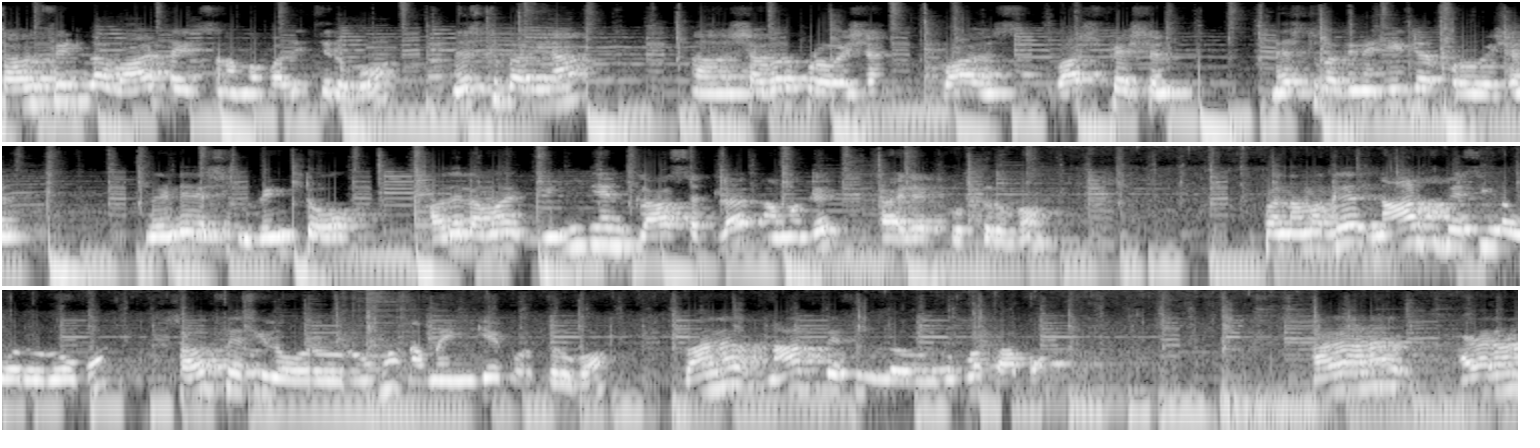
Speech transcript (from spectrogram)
செவன் ஃபீட்டில் வால் டைல்ஸ் நம்ம பதிச்சிருக்கோம். நெக்ஸ்ட் பார்த்தீங்கன்னா shower provision wash wash basin next பார்த்தீங்கன்னா ஹீட்டர் ப்ரொவிஷன் வெண்டிலேஷன் விண்டோ அது இல்லாமல் இந்தியன் கிளாசெட்டில் நமக்கு டாய்லெட் கொடுத்துருக்கோம். இப்போ நமக்கு நார்த் பேசிங்கில் ஒரு ரூமும் சவுத் பேசிங்கில் ஒரு ரூமும் நம்ம இங்கேயே கொடுத்துருக்கோம். வாங்க நார்த் ஃபேஸிங்கில் ஒரு பார்ப்போம். அழகான அழகான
